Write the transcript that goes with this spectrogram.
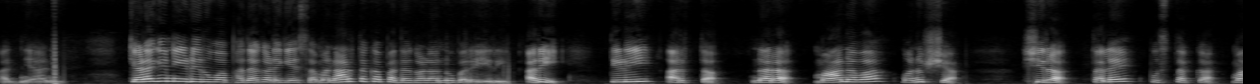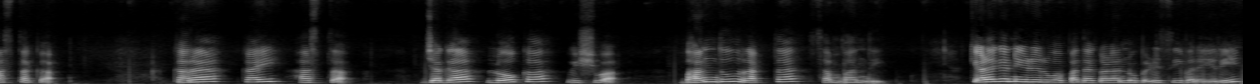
ಅಜ್ಞಾನಿ. ಕೆಳಗೆ ನೀಡಿರುವ ಪದಗಳಿಗೆ ಸಮನಾರ್ಥಕ ಪದಗಳನ್ನು ಬರೆಯಿರಿ. ಅರಿ, ತಿಳಿ, ಅರ್ಥ, ನರ, ಮಾನವ, ಮನುಷ್ಯ, ಶಿರ, ತಲೆ, ಪುಸ್ತಕ, ಮಸ್ತಕ. ಕರ, ಕೈ, ಹಸ್ತ. ಜಗ, ಲೋಕ, ವಿಶ್ವ. ಬಂಧು, ರಕ್ತ, ಸಂಬಂಧಿ. ಕೆಳಗೆ ನೀಡಿರುವ ಪದಗಳನ್ನು ಬೆಳೆಸಿ ಬರೆಯಿರಿ.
